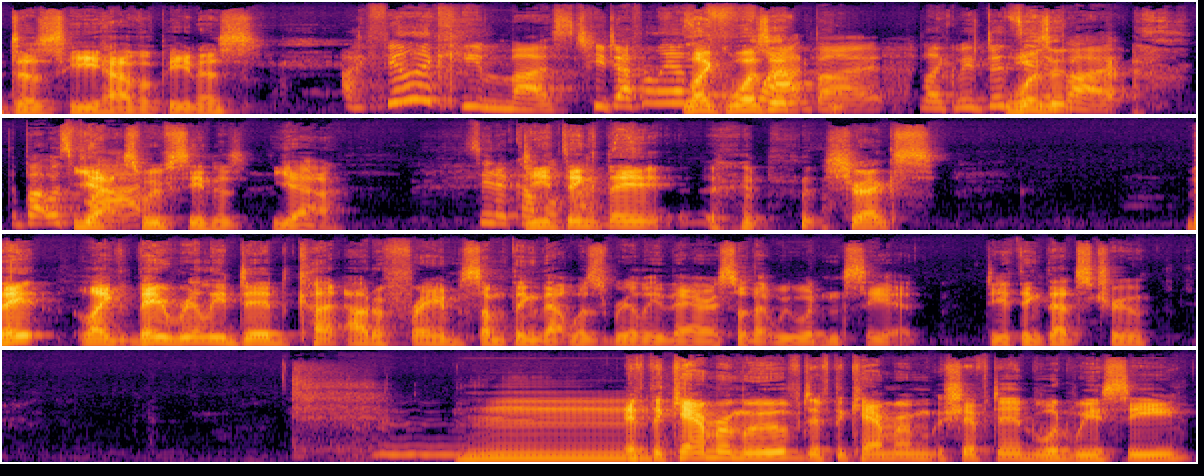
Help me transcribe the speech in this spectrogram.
does he have a penis I feel like he must. He definitely has Like, a was flat it- butt. Like we did see was the it- butt. The butt was flat. yes we've seen his yeah seen a couple do you think times. they Shrek's they like they really did cut out of frame something that was really there so that we wouldn't see it. Do you think that's true? Mm, If the camera moved, if the camera shifted, would we see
